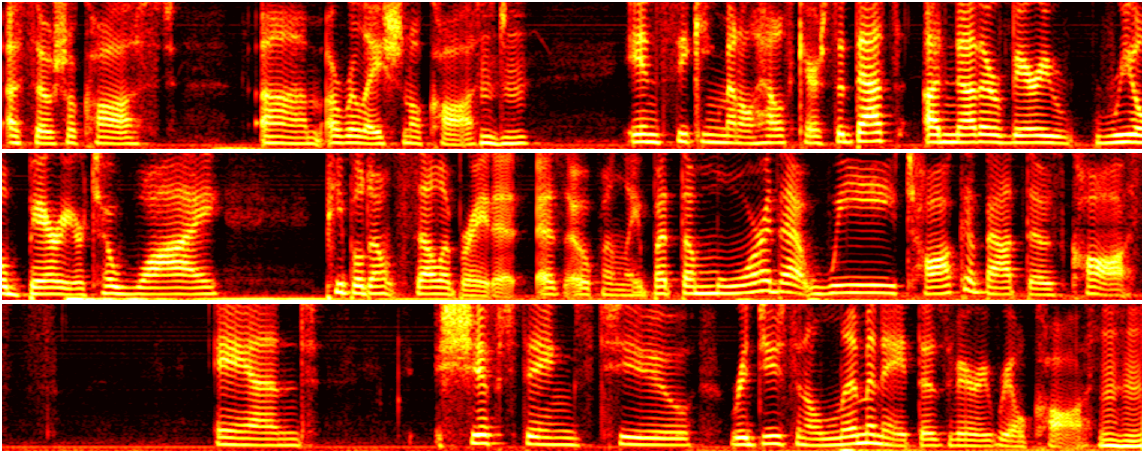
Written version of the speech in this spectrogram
a social cost, um, a relational cost in seeking mental health care. So that's another very real barrier to why people don't celebrate it as openly. But the more that we talk about those costs and shift things to reduce and eliminate those very real costs, mm-hmm.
